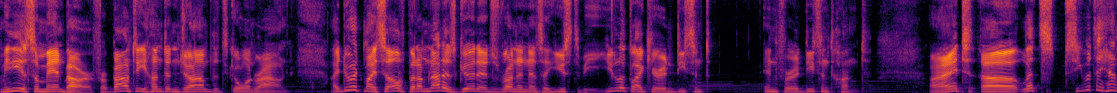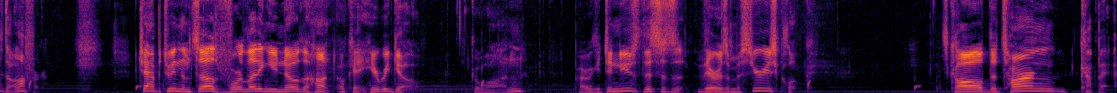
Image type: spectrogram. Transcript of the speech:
we need some manpower for bounty hunting job that's going round. I do it myself, but I'm not as good at running as I used to be. You look like you're in decent, in for a decent hunt. All right, uh, let's see what they have to offer. Chat between themselves before letting you know the hunt. Okay, here we go. Go on. Power continues. This is a, there is a mysterious cloak. It's called the Tarn Kape.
